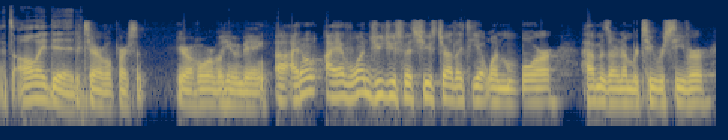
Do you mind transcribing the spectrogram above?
That's all I did. You're a terrible person. You're a horrible human being. Uh, I don't. I have one Juju Smith Schuster. I'd like to get one more. Have him as our number two receiver.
